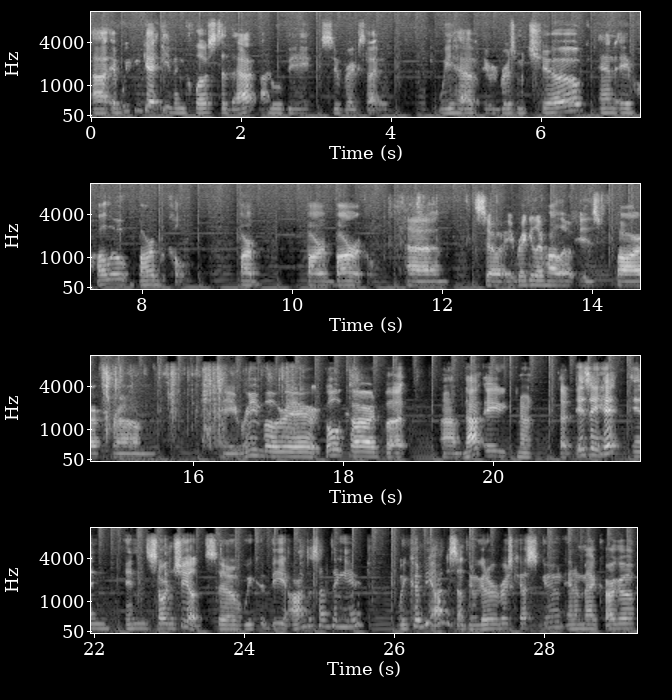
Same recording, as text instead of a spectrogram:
uh, if we can get even close to that, I will be super excited. We have a reverse Machoke and a holo Barbacle. Bar barbaracle. Um, so a regular holo is far from a rainbow rare or gold card, but um, not a you know that is a hit in in Sword and Shield. So we could be onto something here we could be onto something. We got a reverse Cascoon and a Mag Cargo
